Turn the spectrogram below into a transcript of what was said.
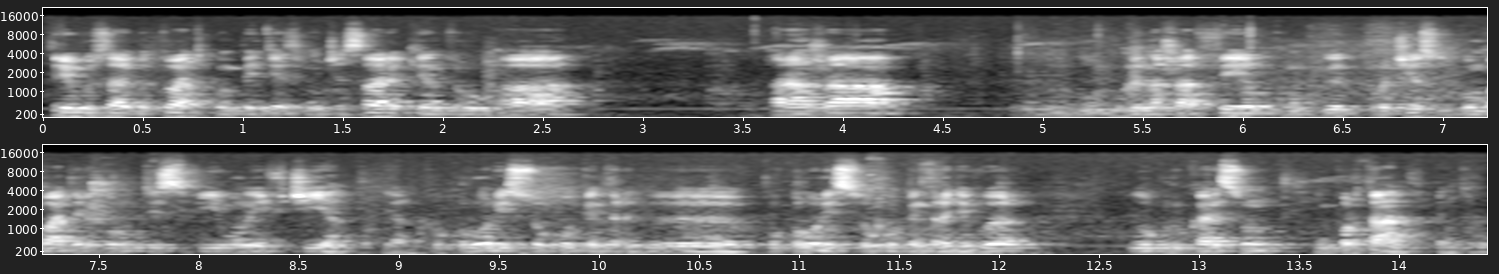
trebuie să aibă toate competențele necesare pentru a aranja uh, lucrurile în așa fel încât procesul de combatere a corupției să fie unul eficient. Iar procurorii se ocupe, între- uh, procurorii se ocupe într-adevăr lucruri care sunt importante pentru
